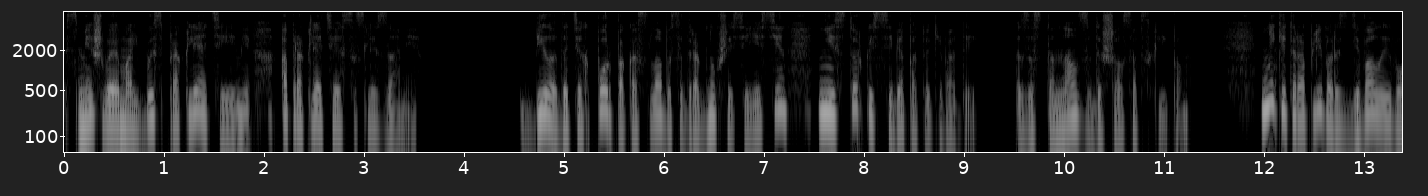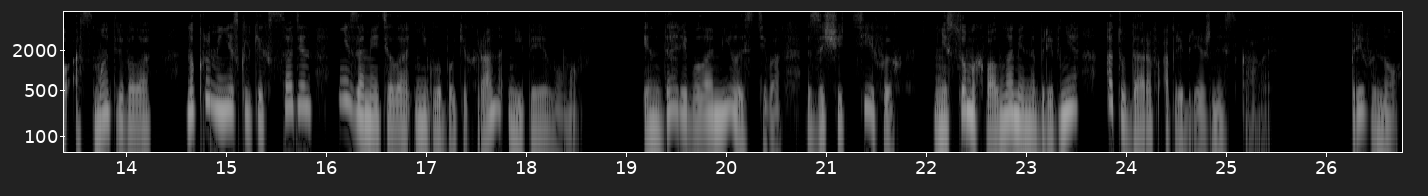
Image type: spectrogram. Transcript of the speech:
Смешивая мольбы с проклятиями, а проклятия со слезами. Била до тех пор, пока слабо содрогнувшийся Ясин не исторг из себя потоки воды. Застонал, задышал со всхлипом. Ники торопливо раздевала его, осматривала, но кроме нескольких ссадин не заметила ни глубоких ран, ни переломов. Индари была милостива, защитив их, несомых волнами на бревне от ударов о прибрежные скалы. Бревно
